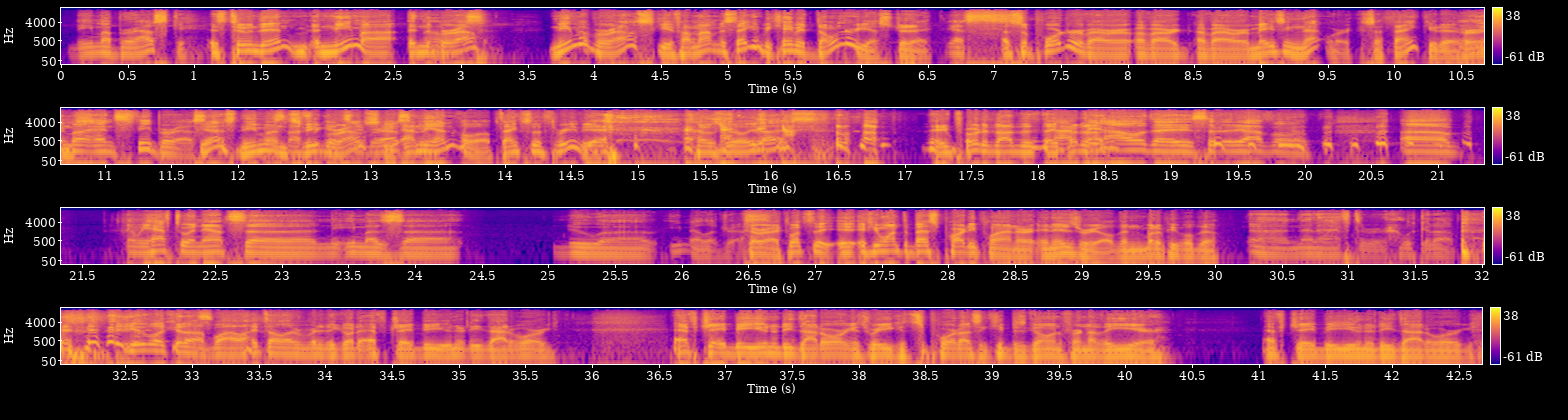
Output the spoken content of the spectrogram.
Nima Borowski. Is tuned in. Nima in the Oh, Borowski. Nima Borowski, if I'm not mistaken, became a donor yesterday. Yes. a supporter of our of our of our amazing network. So thank you to her. Nima and Zvi Borowski. yes, Nima Let's and Zvi Borowski, and the envelope. Thanks to the three of you. that was really nice. they put it on the. They put Happy it on. holidays to the envelope. um, and we have to announce uh, Neima's uh, new uh, email address. Correct. What's the if you want the best party planner in Israel, then what do people do? Uh, and then I have to look it up. you look it up while I tell everybody to go to fjbunity.org. fjbunity.org is where you can support us and keep us going for another year. fjbunity.org.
